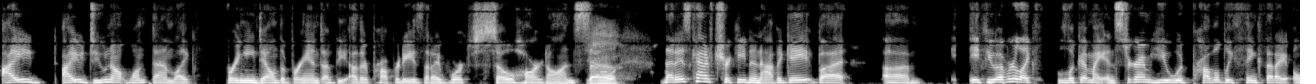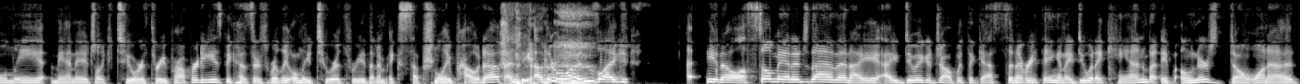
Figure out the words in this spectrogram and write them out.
I I do not want them like bringing down the brand of the other properties that I've worked so hard on. So yeah. that is kind of tricky to navigate, but um, if you ever like look at my Instagram, you would probably think that I only manage like two or three properties because there's really only two or three that I'm exceptionally proud of. And the other ones, like, you know, I'll still manage them and I I do a good job with the guests and everything and I do what I can. But if owners don't want to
